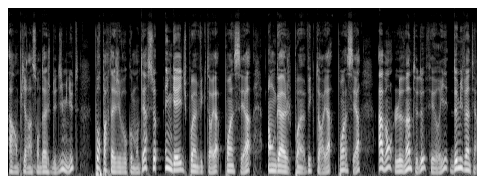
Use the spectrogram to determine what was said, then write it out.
à remplir un sondage de 10 minutes pour partager vos commentaires sur engage.victoria.ca, engage.victoria.ca avant le 22 février 2021.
